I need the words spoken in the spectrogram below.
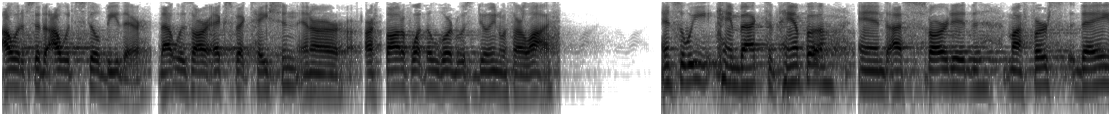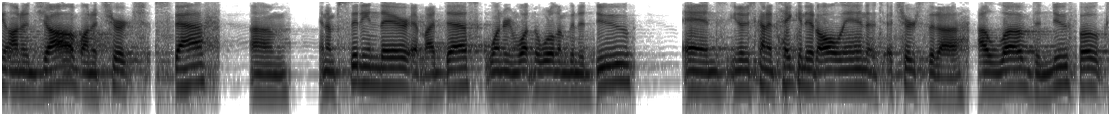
I would have said I would still be there. That was our expectation and our, our thought of what the Lord was doing with our life. And so we came back to Pampa, and I started my first day on a job on a church staff. Um, and I'm sitting there at my desk wondering what in the world I'm going to do. And, you know, just kind of taking it all in, a, a church that I, I loved and knew folks.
